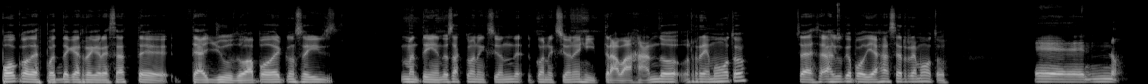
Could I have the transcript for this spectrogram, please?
poco después de que regresaste, te ayudó a poder conseguir manteniendo esas conexión de- conexiones y trabajando remoto. O sea, es algo que podías hacer remoto. Eh, no.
